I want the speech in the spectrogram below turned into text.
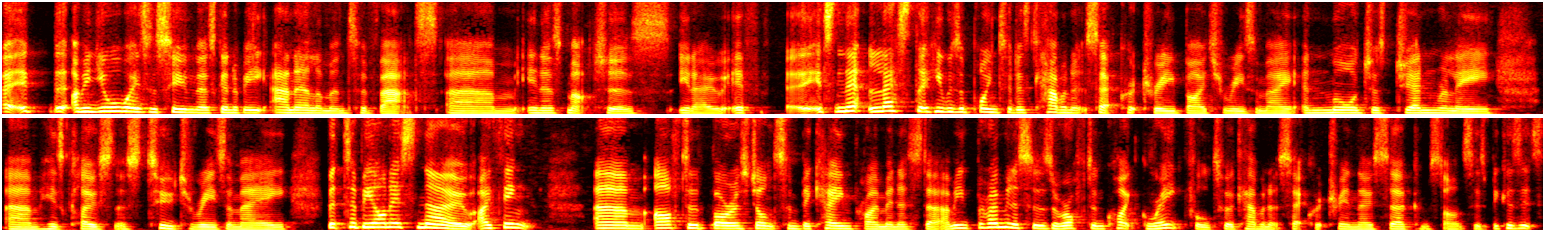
Uh, it, I mean, you always assume there's going to be an element of that, um, in as much as you know, if it's ne- less that he was appointed as cabinet secretary by Theresa May, and more just generally um, his closeness to Theresa May. But to be honest, no, I think um, after Boris Johnson became prime minister. I mean, prime ministers are often quite grateful to a cabinet secretary in those circumstances because it's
